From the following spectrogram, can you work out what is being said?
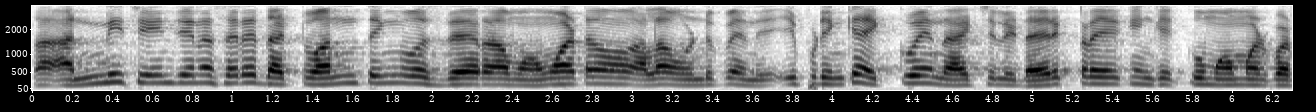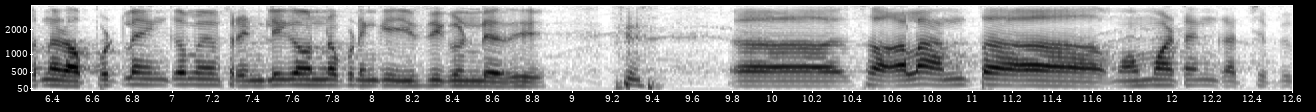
అన్నీ చేంజ్ అయినా సరే that one thing was there ఆ మొహమాటం అలా ఉండిపోయింది. ఇప్పుడు ఇంకా ఎక్కువైంది యాక్చువల్లీ డైరెక్టర్ అయ్యాక ఇంకా ఎక్కువ మొహమాట పడుతున్నాడు. అప్పట్లో ఇంకా మేము ఫ్రెండ్లీగా ఉన్నప్పుడు ఇంకా ఈజీగా ఉండేది. సో అలా అంత మొమ్మాటంగా చెప్పి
